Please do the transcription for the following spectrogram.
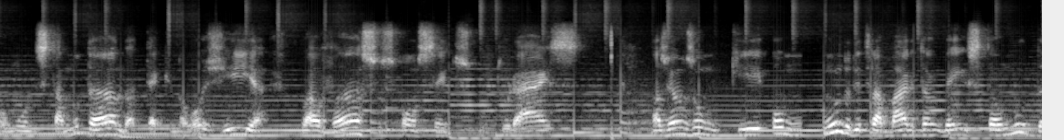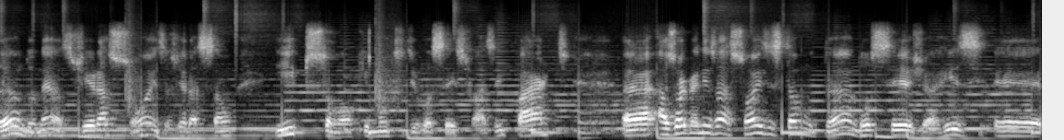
O mundo está mudando, a tecnologia, o avanço, os conceitos culturais. Nós vemos um, que o mundo de trabalho também estão mudando, né? As gerações, a geração Y, que muitos de vocês fazem parte as organizações estão mudando, ou seja, res, é,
